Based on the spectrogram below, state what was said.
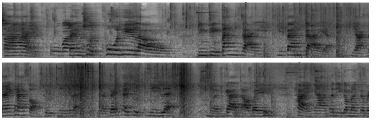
ใช่คู่บ้างเป็นชุดคู่ที่เราจริงๆตั้งใจที่ตั้งใจอะอยากได้แค่ 2 ชุดนี้แหละ อยากได้แค่ชุดนี้แหละ เหมือนกันเอาไปถ่ายงานพอดีกำลังจะไป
